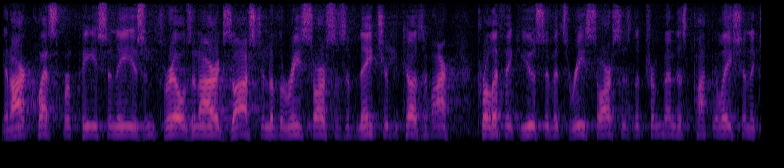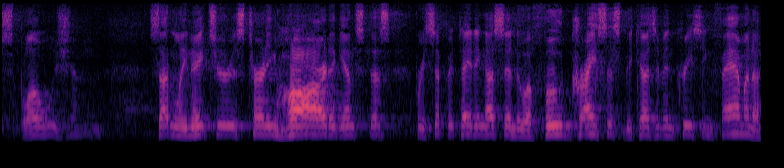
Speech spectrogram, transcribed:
in our quest for peace and ease and thrills and our exhaustion of the resources of nature because of our prolific use of its resources, the tremendous population explosion. Suddenly, nature is turning hard against us, precipitating us into a food crisis because of increasing famine, a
